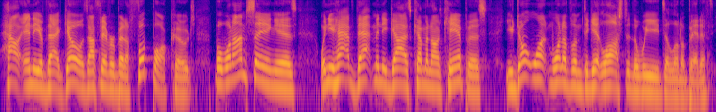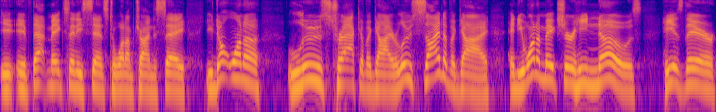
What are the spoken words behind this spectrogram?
how any of that goes. I've never been a football coach. But what I'm saying is, when you have that many guys coming on campus, you don't want one of them to get lost in the weeds a little bit. If, if that makes any sense to what I'm trying to say, you don't want to lose track of a guy or lose sight of a guy, and you want to make sure he knows he is there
